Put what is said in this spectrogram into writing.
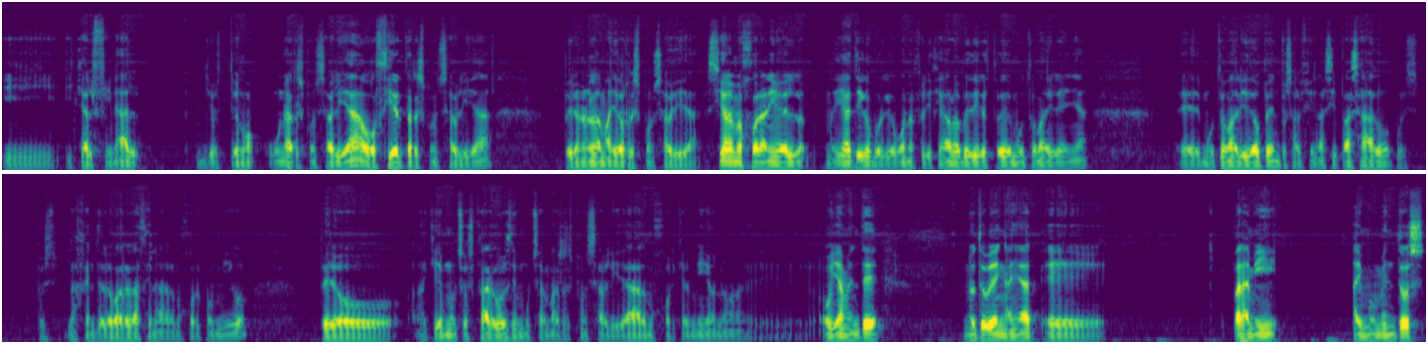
y, y, que al final yo tengo una responsabilidad o cierta responsabilidad, pero no la mayor responsabilidad. Sí a lo mejor a nivel mediático, porque bueno, Feliciano López, director de Mutua Madrileña, el Mutua Madrid Open, pues al final si pasa algo, pues, pues la gente lo va a relacionar a lo mejor conmigo pero aquí hay muchos cargos de mucha más responsabilidad, a lo mejor que el mío. ¿no? Eh, obviamente, no te voy a engañar, eh, para mí hay momentos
